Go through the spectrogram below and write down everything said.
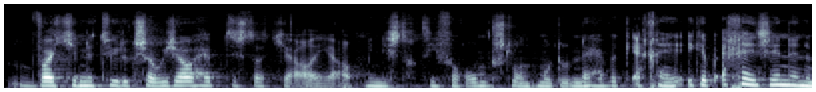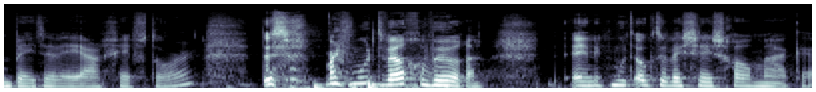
wat je natuurlijk sowieso hebt, is dat je al je administratieve rompslomp moet doen. Daar heb ik echt geen, ik heb echt geen zin in een btw-aangifte, hoor. Dus, maar het moet wel gebeuren. En ik moet ook de wc schoonmaken.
